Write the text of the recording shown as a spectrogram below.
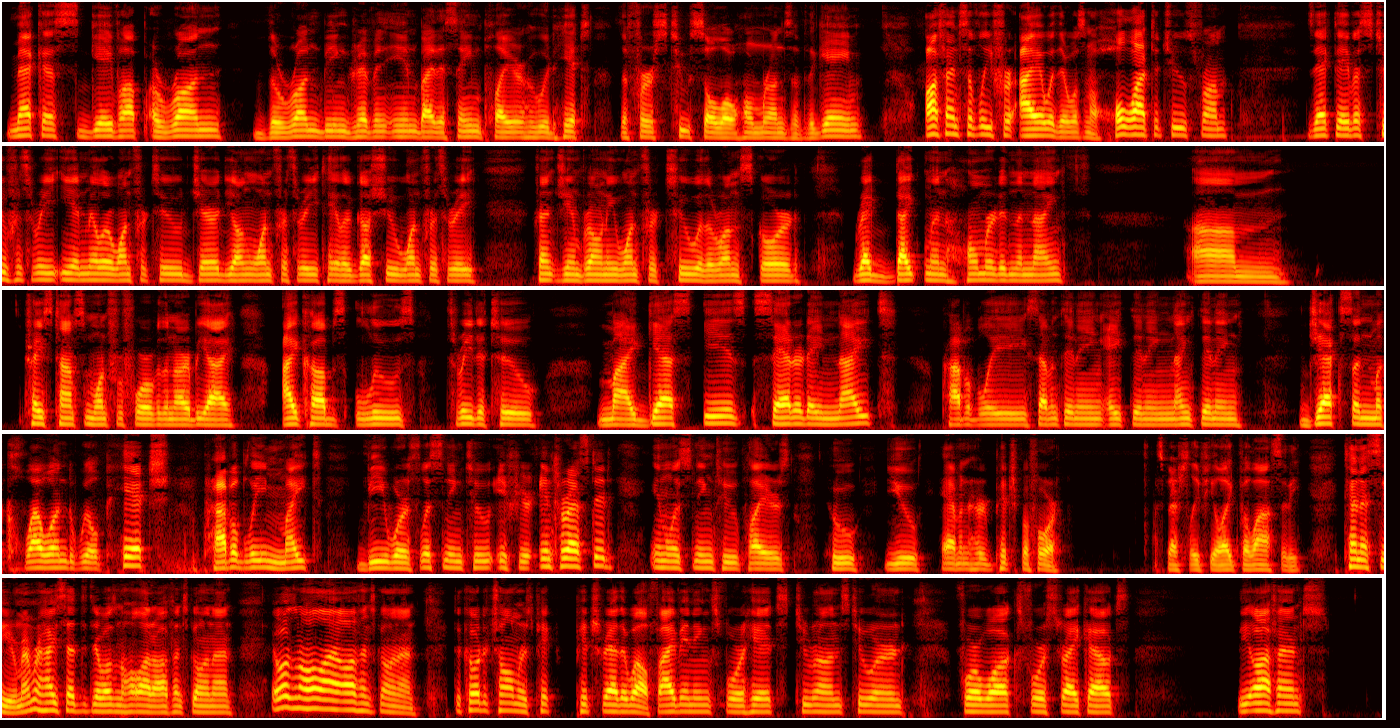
Mekkes gave up a run. The run being driven in by the same player who had hit the first two solo home runs of the game. Offensively for Iowa, there wasn't a whole lot to choose from. Zach Davis, two for three. Ian Miller, one for two. Jared Young, one for three. Taylor Gushue, one for three. Trent Giambrone, one for two with a run scored. Greg Deichmann homered in the ninth. Um, Trayce Thompson, one for four with an RBI. I Cubs lose three to two. My guess is Saturday night, probably seventh inning, eighth inning, ninth inning. Jackson McClelland will pitch. Probably might be worth listening to if you're interested in listening to players who you haven't heard pitch before, especially if you like velocity. Tennessee, remember how I said that there wasn't a whole lot of offense going on? There wasn't a whole lot of offense going on. Dakota Chalmers pick, pitched rather well. Five innings, four hits, two runs, two earned, four walks, four strikeouts. The offense,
